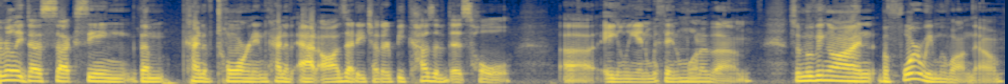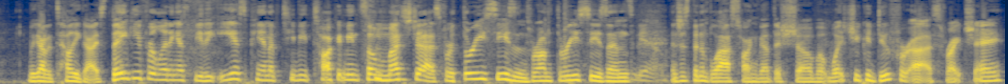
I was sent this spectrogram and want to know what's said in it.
really does suck seeing them kind of torn and kind of at odds at each other because of this whole uh, alien within one of them. So moving on before we move on though we got to tell you guys thank you for letting us be the espn of tv talk it means so much to us for three seasons we're on three seasons Yeah. it's just been a blast talking about this show, but what you could do for us, right, Shay?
